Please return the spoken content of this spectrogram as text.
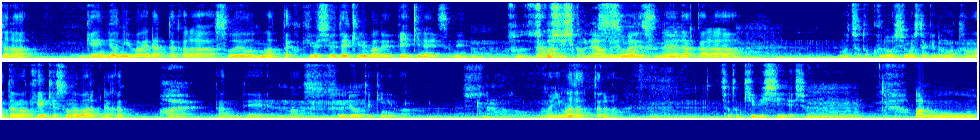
ただ原料2倍になったからそれを全く吸収できるまでできないですよね。うん。そうです。少ししかね上げれないですそうですね。ねだから、まあ、ちょっと苦労しましたけど、まあ、たまたま景気はそんな悪くなかっはいたんで、まあ、数量的にはまあ、今だったらちょっと厳しいでしょうね、あの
